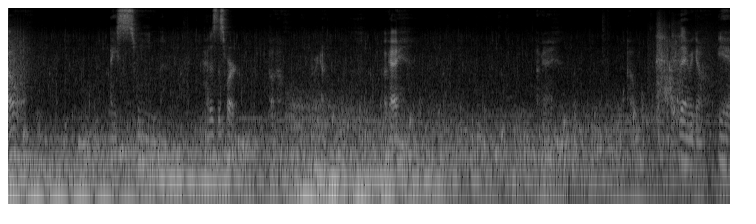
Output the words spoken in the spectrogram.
Oh. I swim. How does this work? Oh no. Here we go. Okay. Okay. Oh. There we go. Yeah.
